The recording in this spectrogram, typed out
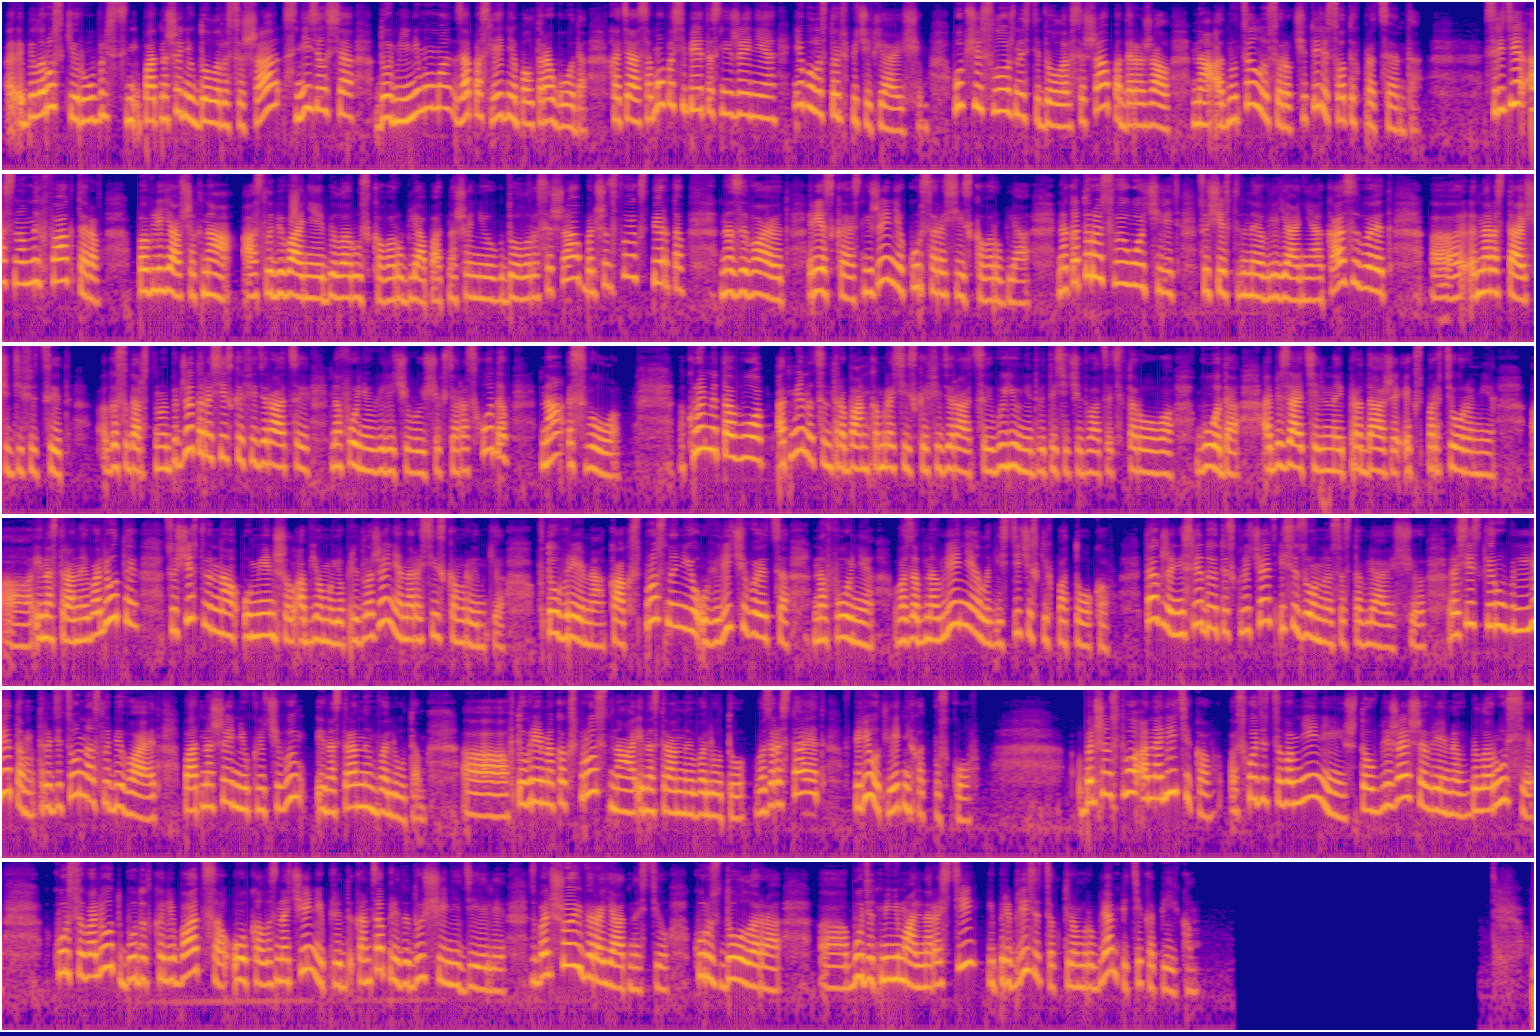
э, белорусский рубль по отношению к доллару США снизился до минимума за последние полтора года, хотя само по себе это снижение не было столь впечатляющим. В общей сложности доллар США подорожал на 1,44%. Среди основных факторов, повлиявших на ослабевание белорусского рубля по отношению к доллару США, большинство экспертов называют резкое снижение курса российского рубля, на которое, в свою очередь, существенное влияние оказывает э, нарастающий дефицит государственного бюджета Российской Федерации на фоне увеличивающихся расходов на СВО. Кроме того, отмена Центробанком Российской Федерации в июне 2022 года обязательной продажи экспортерами э, иностранной валюты существенно уменьшил объем ее предложения на российском рынке, в то время как спрос на нее увеличивается на фоне возобновления логистических потоков. Также не следует исключать и сезонную составляющую. Российский рубль летом традиционно ослабевает по отношению к ключевым иностранным валютам, в то время как спрос на иностранную валюту возрастает в период летних отпусков. Большинство аналитиков сходятся во мнении, что в ближайшее время в Беларуси Курсы валют будут колебаться около значений пред, конца предыдущей недели. С большой вероятностью курс доллара э, будет минимально расти и приблизится к 3 рублям 5 копейкам.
